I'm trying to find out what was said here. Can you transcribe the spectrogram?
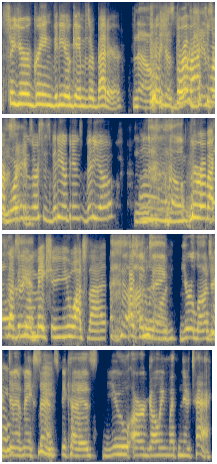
so you're agreeing video games are better. No, because throw board back games to our board same. games versus video games video. No, Mm, throw back no, to that I'm video. saying- Make sure you watch that. I'm totally saying won. your logic didn't make sense because you are going with new tech.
